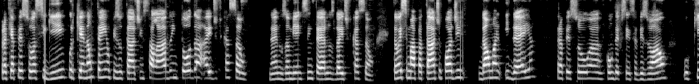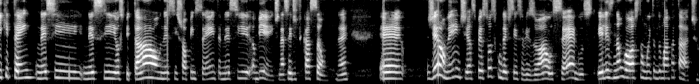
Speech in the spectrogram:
para que a pessoa seguir, porque não tem o piso tátil instalado em toda a edificação, né, nos ambientes internos da edificação. Então, esse mapa tátil pode dar uma ideia para a pessoa com deficiência visual o que, que tem nesse, nesse hospital, nesse shopping center, nesse ambiente, nessa edificação, né? É, geralmente, as pessoas com deficiência visual, os cegos, eles não gostam muito do mapa tátil.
